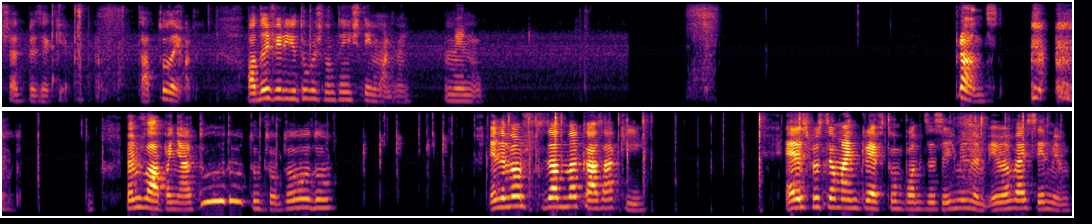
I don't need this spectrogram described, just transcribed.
Já depois é que é. Pronto. Está tudo em ordem. Odeio ver youtubers que não têm isto em ordem. O menu. Pronto. Vamos lá apanhar tudo, tudo, tudo. Ainda vamos precisar de uma casa aqui. Era suposto ser o Minecraft 1.16, mas na mesma vai ser mesmo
